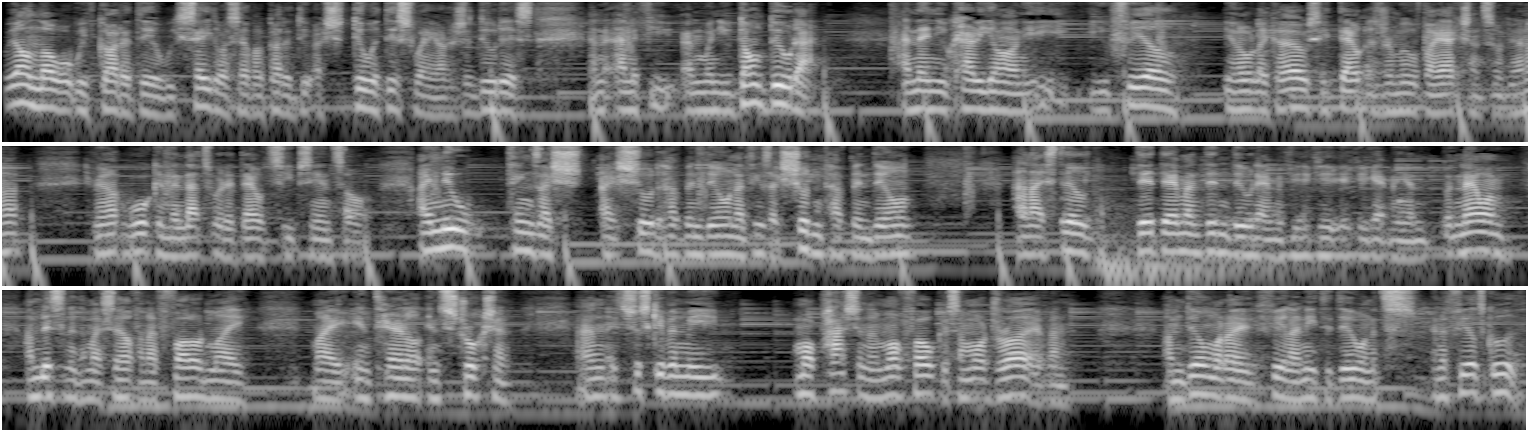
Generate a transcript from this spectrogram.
We all know what we've got to do. We say to ourselves, I've got to do, I should do it this way or I should do this. And, and if you, and when you don't do that and then you carry on, you, you feel, you know, like I always say, doubt is removed by action. So if you're not, if you're not working, then that's where the doubt seeps in. So I knew things I, sh- I should have been doing and things I shouldn't have been doing. And I still did them and didn't do them, if you, if you, if you get me. And, but now I'm, I'm listening to myself and I've followed my, my internal instruction. And it's just given me more passion and more focus and more drive and I'm doing what I feel I need to do and it's and it feels good.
